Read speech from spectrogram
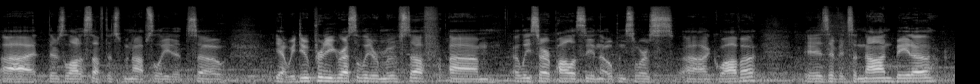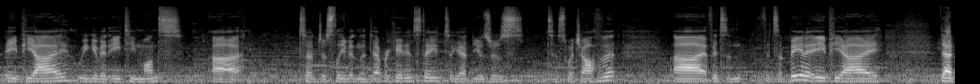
uh, there's a lot of stuff that's been obsoleted. So, yeah, we do pretty aggressively remove stuff. Um, at least our policy in the open source uh, Guava is if it's a non-beta API, we give it 18 months uh, to just leave it in the deprecated state to get users to switch off of it. Uh, if it's an, if it's a beta API, that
